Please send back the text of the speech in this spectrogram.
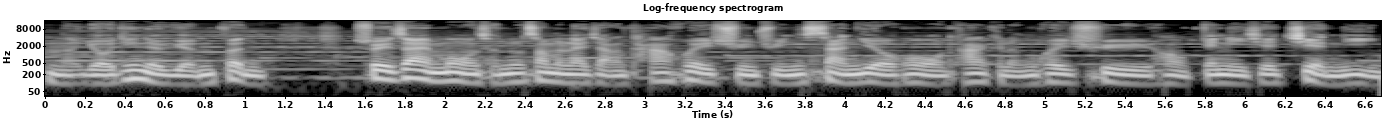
嗯有一定的缘分，所以在某种程度上面来讲，他会循循善诱，或他可能会去哈给你一些建议。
